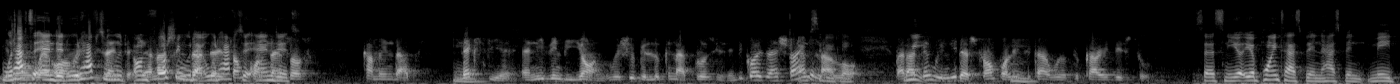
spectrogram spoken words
We'd have to end it. We'd have to-. Unfortunately, we'd- that we'd have to end it. Coming that next year and even beyond, we should be looking at close season because it's enshrined in our law. But We- I think we need a strong political will to carry this through. Certainly, your, your point has been has been made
